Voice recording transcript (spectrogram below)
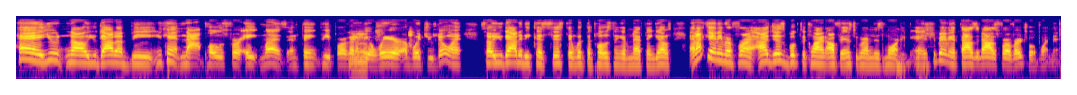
hey, you know, you gotta be, you can't not post for eight months and think people are gonna yep. be aware of what you're doing. So you gotta be consistent with the posting of nothing else. And I can't even front. I just booked a client off of Instagram this morning, and she paid me a thousand dollars for a virtual appointment.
